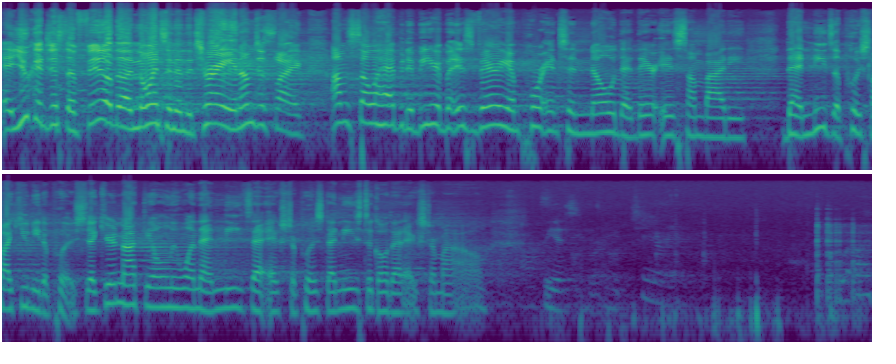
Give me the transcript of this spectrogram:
and you could just feel the anointing in the train. I'm just like, I'm so happy to be here. But it's very important to know that there is somebody that needs a push like you need a push. Like you're not the only one that needs that extra push, that needs to go that extra mile. Yes. What I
